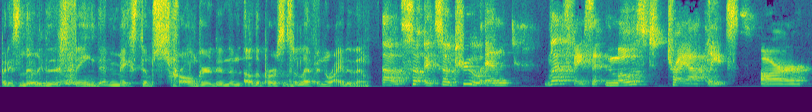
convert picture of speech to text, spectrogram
but it's literally the thing that makes them stronger than the other person to the left and right of them oh it's so it's so true and let's face it most triathletes are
